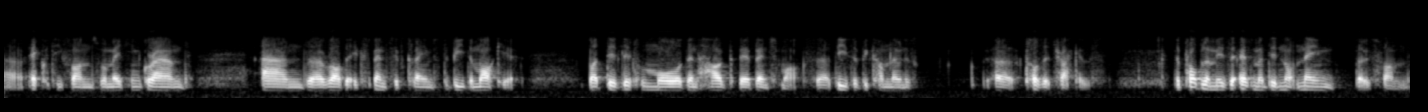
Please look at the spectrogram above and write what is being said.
uh, equity funds were making grand and uh, rather expensive claims to beat the market, but did little more than hug their benchmarks. Uh, these have become known as closet trackers. The problem is that ESMA did not name those funds.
